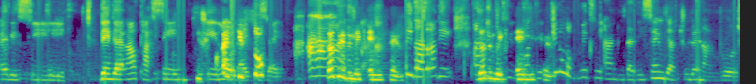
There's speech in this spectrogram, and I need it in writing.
privacy. Then they are now passing It's, a law like, so this, like ah, doesn't even make any sense. it does, and they- and Doesn't they- make any they- sense. Do you know what makes me angry? Is that they send their children abroad.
